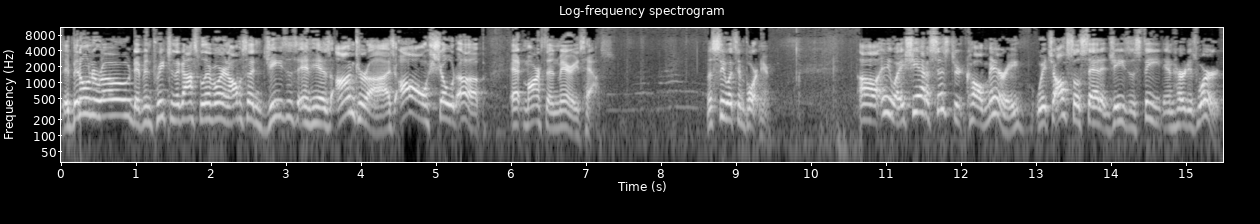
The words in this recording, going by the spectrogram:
They've been on the road, they've been preaching the gospel everywhere, and all of a sudden Jesus and his entourage all showed up at Martha and Mary's house. Let's see what's important here. Uh, anyway, she had a sister called Mary, which also sat at Jesus' feet and heard his word.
